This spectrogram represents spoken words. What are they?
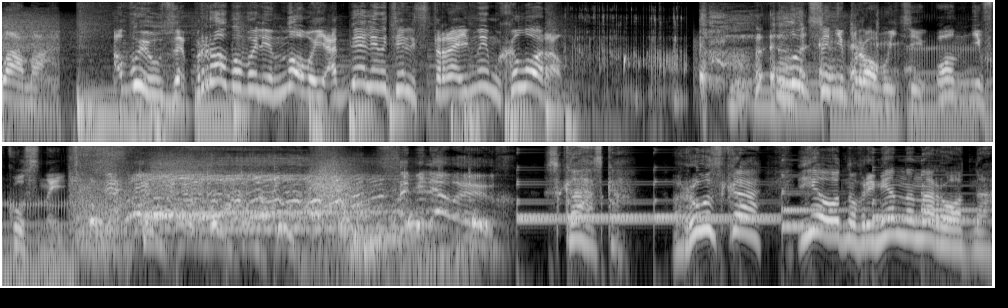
Реклама. А вы уже пробовали новый отбеливатель с тройным хлором? Лучше не пробуйте, он невкусный! Сказка. Русско и одновременно народно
